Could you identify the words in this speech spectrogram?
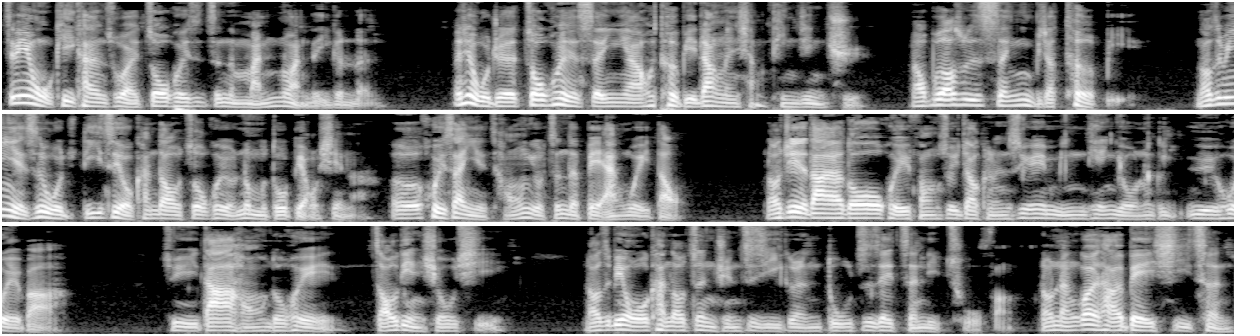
这边我可以看得出来，周辉是真的蛮暖的一个人。而且我觉得周慧的声音啊，会特别让人想听进去。然后不知道是不是声音比较特别。然后这边也是我第一次有看到周慧有那么多表现啊。而惠善也好像有真的被安慰到。然后接着大家都回房睡觉，可能是因为明天有那个约会吧，所以大家好像都会早点休息。然后这边我看到郑权自己一个人独自在整理厨房，然后难怪他会被戏称，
